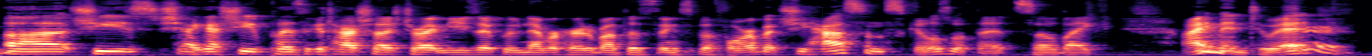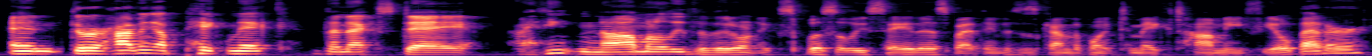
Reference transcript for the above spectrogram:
Uh, she's she, I guess she plays the guitar. She likes to write music. We've never heard about those things before, but she has some skills with it. So like I'm into it. Sure. And they're having a picnic the next day. I think nominally that they don't explicitly say this, but I think this is kind of the point to make Tommy feel better.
